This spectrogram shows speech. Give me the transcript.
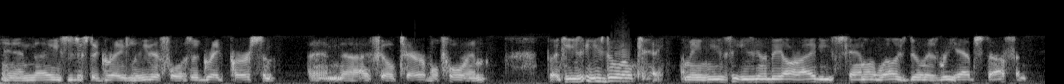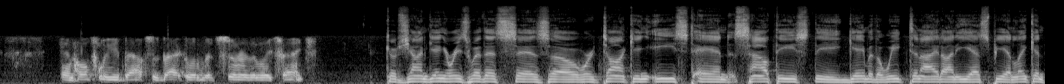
and uh, he's just a great leader for us, a great person, and uh, I feel terrible for him. But he's he's doing okay. I mean, he's he's going to be all right. He's handling well. He's doing his rehab stuff, and and hopefully he bounces back a little bit sooner than we think. Coach John Gingery's with us as uh, we're talking East and Southeast, the game of the week tonight on ESPN Lincoln.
